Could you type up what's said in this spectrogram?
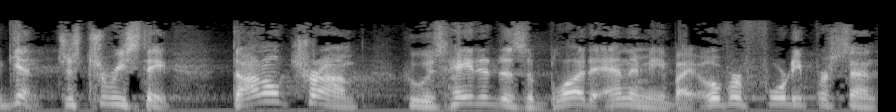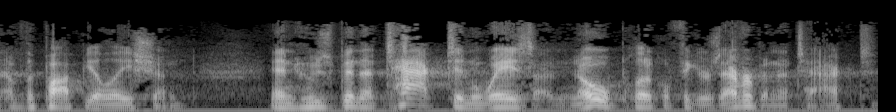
Again, just to restate, Donald Trump, who is hated as a blood enemy by over 40% of the population, and who's been attacked in ways that no political figure has ever been attacked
